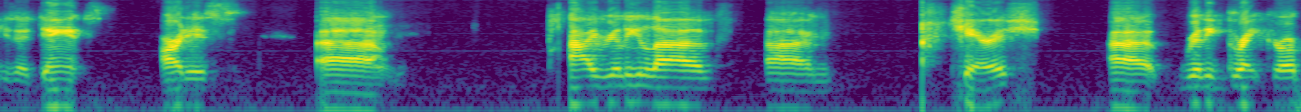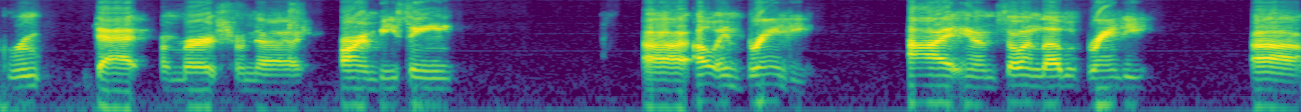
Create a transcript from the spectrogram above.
He's a dance artist. Um, I really love um, Cherish, a really great girl group that emerged from the R&B scene. Uh, oh, and Brandy. I am so in love with Brandy. Uh,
